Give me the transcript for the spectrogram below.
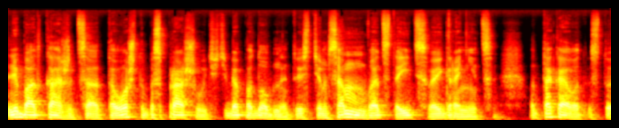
либо откажется от того, чтобы спрашивать у тебя подобное. То есть тем самым вы отстоите свои границы. Вот такая вот история.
